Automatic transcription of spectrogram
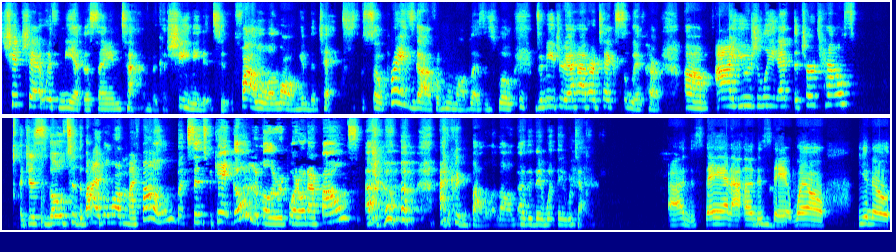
chit chat with me at the same time because she needed to follow along in the text. So praise God from whom all blessings flow. Demetria had her text with her. Um, I usually at the church house just go to the Bible on my phone, but since we can't go to the Mueller report on our phones, uh, I couldn't follow along other than what they were telling me. I understand. I understand. Well, you know,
